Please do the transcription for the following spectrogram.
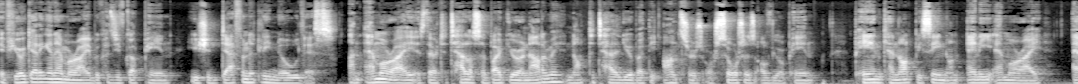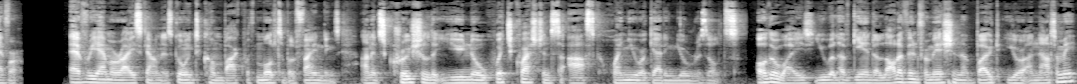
If you're getting an MRI because you've got pain, you should definitely know this. An MRI is there to tell us about your anatomy, not to tell you about the answers or sources of your pain. Pain cannot be seen on any MRI ever. Every MRI scan is going to come back with multiple findings, and it's crucial that you know which questions to ask when you are getting your results. Otherwise, you will have gained a lot of information about your anatomy,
